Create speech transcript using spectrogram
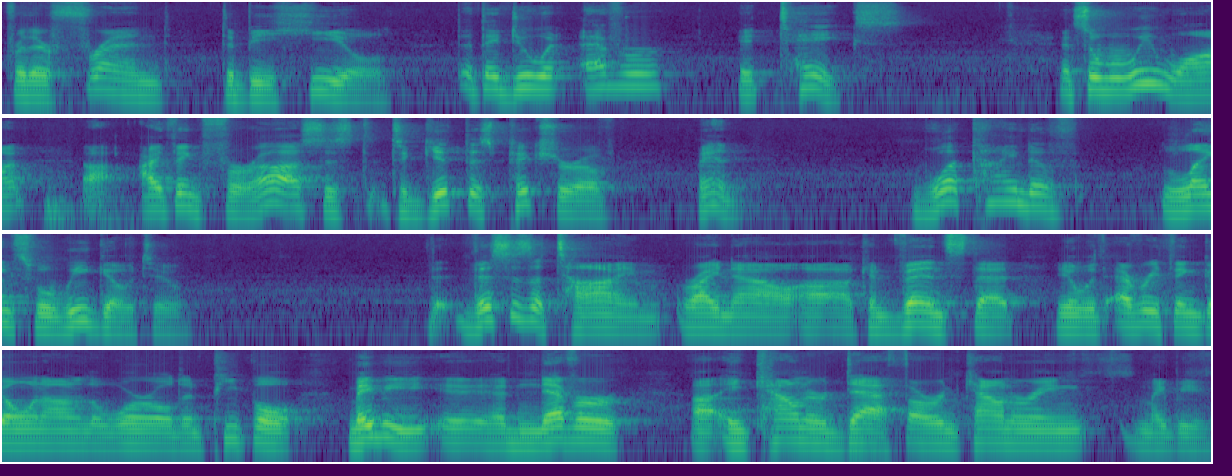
for their friend to be healed that they do whatever it takes and so, what we want, uh, I think, for us is to, to get this picture of, man, what kind of lengths will we go to? This is a time right now, uh, uh, convinced that, you know, with everything going on in the world and people maybe uh, had never uh, encountered death or encountering maybe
